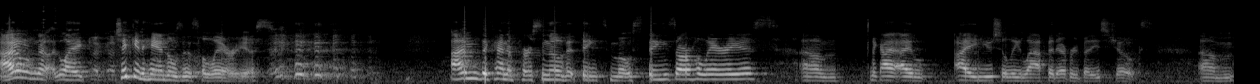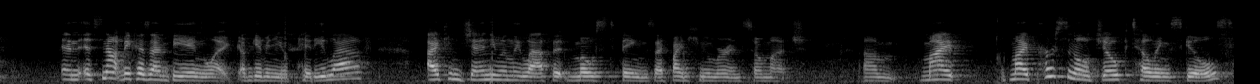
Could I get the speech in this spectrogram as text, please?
I don't know, like chicken handles is hilarious. I'm the kind of person though that thinks most things are hilarious. Um, like I, I, I, usually laugh at everybody's jokes. Um, and it's not because I'm being like, I'm giving you a pity laugh. I can genuinely laugh at most things. I find humor in so much. Um, my, my personal joke telling skills,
